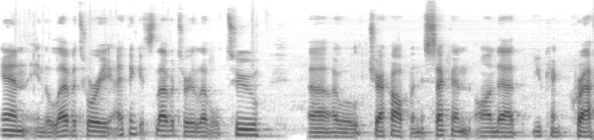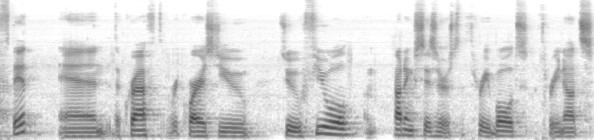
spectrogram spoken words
in the lavatory, I think it's lavatory level 2. Uh, I will check up in a second on that. You can craft it, and the craft requires you to fuel, um, cutting scissors, three bolts, three nuts.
